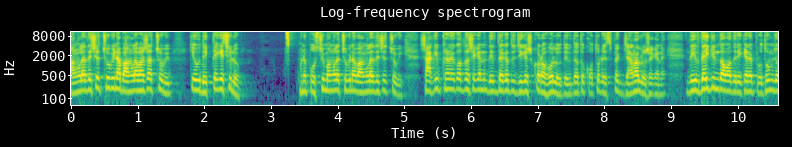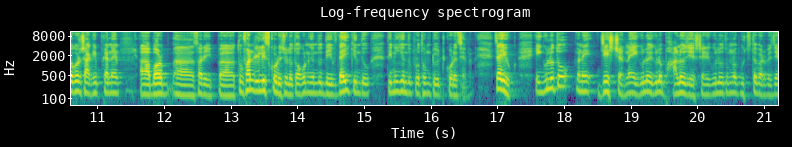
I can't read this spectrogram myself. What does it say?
বাংলাদেশের ছবি না বাংলা ভাষার ছবি? কেউ দেখতে গেছিল? মানে পশ্চিমবাংলার ছবি না বাংলাদেশের ছবি? শাকিব খানের কথা সেখানে দেবদাকে তো জিজ্ঞেস করা হলো। দেবদা তো কত রেসপেক্ট জানালো সেখানে। দেবদাই কিন্তু আমাদের এখানে প্রথম যখন শাকিব খানের বড় সরি তুফান রিলিজ করেছিল, তখন কিন্তু দেবদাই কিন্তু, তিনি কিন্তু প্রথম টুইট করেছিলেন যাই হোক, এগুলো তো মানে জেস্টার না? এগুলো এগুলো ভালো জেস্টার এগুলো তোমরা বুঝতে পারবে যে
